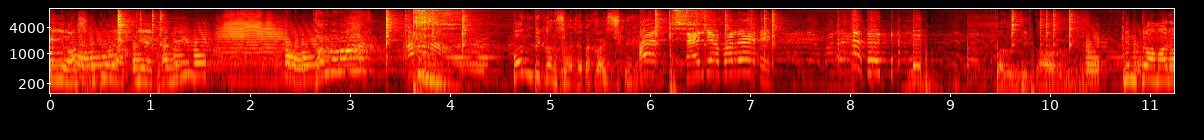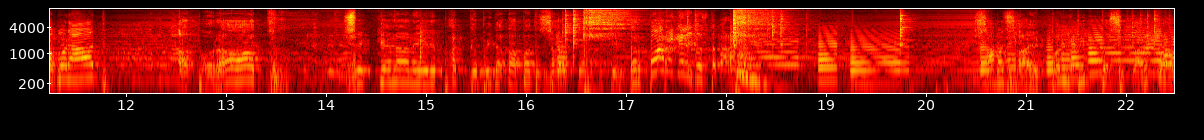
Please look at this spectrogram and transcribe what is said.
এই অসময়ে আপনি এখানে? ধর্মবান বন্দিকর সহায়তা কয়েছে হ্যাঁ, বন্দিকর কিন্তু আমার অপরাধ? অপরাধ? সে কেনানের ভাগ্য পিতা তাপাতে সাহায্য তারপরে গেলে বুঝতে পারে সমস্যায় বন্দিত্ব স্বীকার কর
